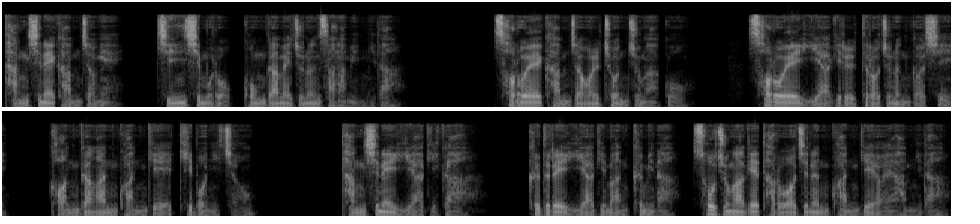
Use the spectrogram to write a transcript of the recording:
당신의 감정에 진심으로 공감해주는 사람입니다. 서로의 감정을 존중하고 서로의 이야기를 들어주는 것이 건강한 관계의 기본이죠. 당신의 이야기가 그들의 이야기만큼이나 소중하게 다루어지는 관계여야 합니다.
